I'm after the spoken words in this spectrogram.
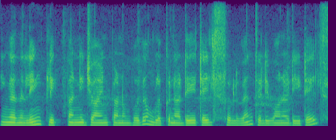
நீங்கள் அந்த லிங்க் கிளிக் பண்ணி ஜாயின் பண்ணும்போது உங்களுக்கு நான் டீட்டெயில்ஸ் சொல்லுவேன் தெளிவான டீட்டெயில்ஸ்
